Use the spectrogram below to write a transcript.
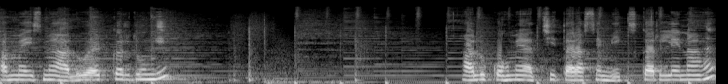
अब मैं इसमें आलू ऐड कर दूँगी। आलू को हमें अच्छी तरह से मिक्स कर लेना है।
